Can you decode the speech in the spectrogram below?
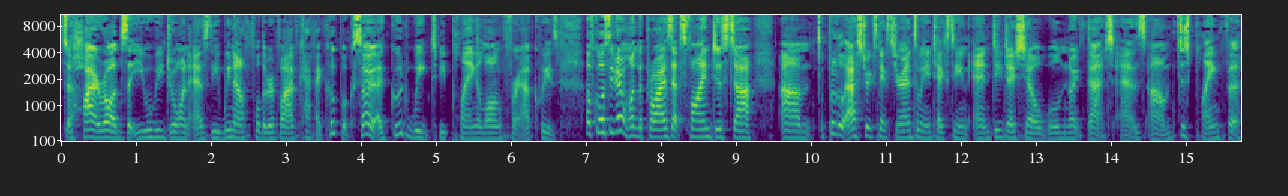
So higher odds that you will be drawn as the winner for the Revive Cafe Cookbook. So a good week to be playing along for our quiz. Of course, if you don't want the prize, that's fine. Just uh, um, put a little asterisk next to your answer when you text in, and DJ Shell will note that as um, just playing for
